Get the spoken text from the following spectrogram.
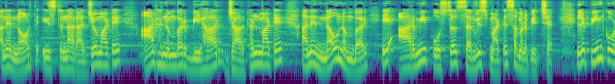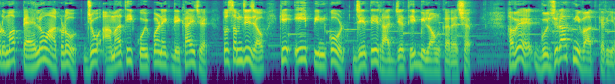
અને નોર્થ ઇસ્ટના રાજ્યો માટે, આઠ નંબર બિહાર, ઝારખંડ માટે અને નવ નંબર એ આર્મી પોસ્ટલ સર્વિસ માટે સમર્પિત છે. એટલે પિનકોડમાં પહેલો આંકડો જો આમાંથી કોઈ પણ એક દેખાય છે, તો સમજી જાઓ કે એ પિનકોડ જે તે રાજ્યથી બિલોંગ કરે છે. હવે ગુજરાતની વાત કરીએ.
